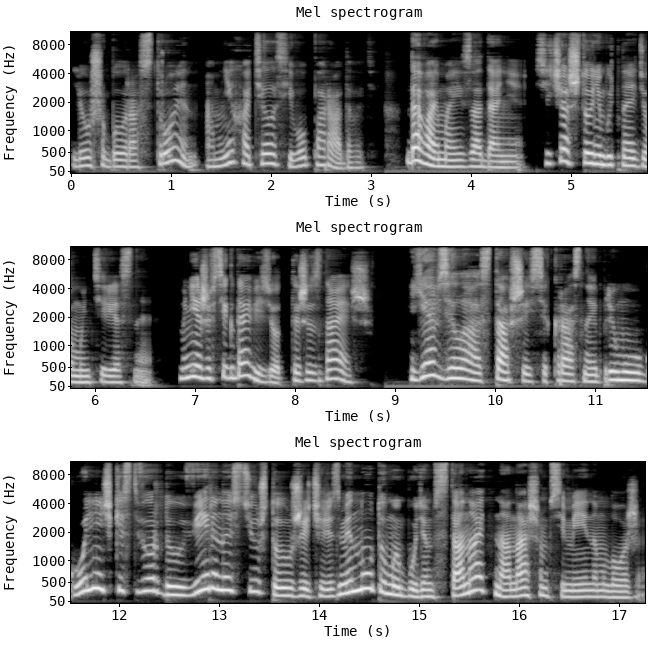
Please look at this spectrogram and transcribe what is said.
Лёша был расстроен, а мне хотелось его порадовать. Давай мои задания. Сейчас что-нибудь найдем интересное. Мне же всегда везет, ты же знаешь. Я взяла оставшиеся красные прямоугольнички с твердой уверенностью, что уже через минуту мы будем стонать на нашем семейном ложе.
